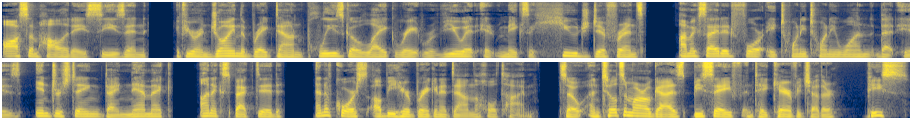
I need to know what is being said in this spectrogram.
awesome holiday season. If you're enjoying the breakdown, please go like, rate, review it. It makes a huge difference. I'm excited for a 2021 that is interesting, dynamic, unexpected. And of course, I'll be here breaking it down the whole time. So until tomorrow, guys, be safe and take care of each other. Peace.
